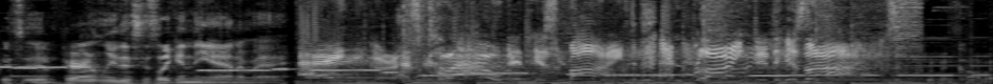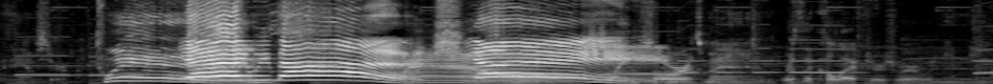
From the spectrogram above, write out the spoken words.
It's apparently this is like in the anime. Anger has clouded his mind and blinded his eyes. Equipment hamster. Twins! Yay, we match! Wow. Oh, Yay! Flame swordsman. Where's the collector's rare when you need one?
